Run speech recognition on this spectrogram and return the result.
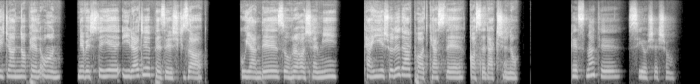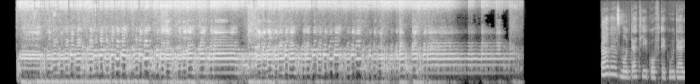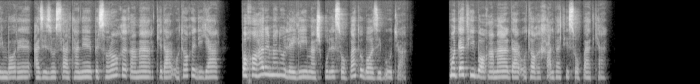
دایجان ناپل اون نوشته ایرج پزشکزاد. گوینده زهره هاشمی تهیه شده در پادکست قاصدکشنو قسمت سی و ششم. بعد از مدتی گفتگو در این باره عزیز و سلطنه به سراغ قمر که در اتاق دیگر با خواهر من و لیلی مشغول صحبت و بازی بود رفت. مدتی با قمر در اتاق خلوتی صحبت کرد.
